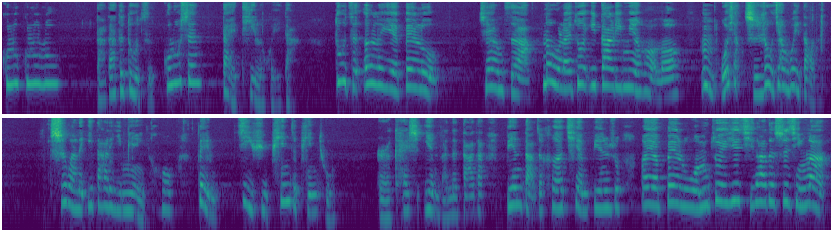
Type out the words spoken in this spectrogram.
咕噜咕噜噜，达达的肚子咕噜声代替了回答。肚子饿了耶，贝鲁。这样子啊，那我来做意大利面好了。嗯，我想吃肉酱味道的。吃完了意大利面以后，贝鲁继续拼着拼图，而开始厌烦的达达边打着呵欠边说：“哎呀，贝鲁，我们做一些其他的事情啦！”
